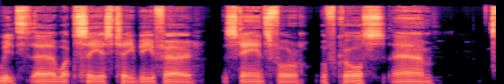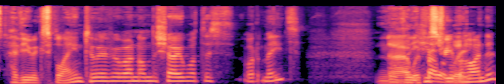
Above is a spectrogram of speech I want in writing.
with uh, what CSTBFO stands for, of course. Um, Have you explained to everyone on the show what this what it means? no, the history probably- behind it.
